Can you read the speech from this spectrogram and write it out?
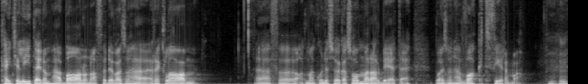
tänkte jag lite i de här banorna för det var en sån här reklam för att man kunde söka sommararbete på en sån här vaktfirma. Mhm.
